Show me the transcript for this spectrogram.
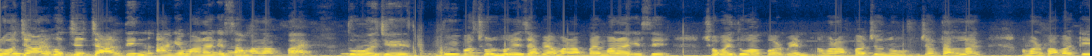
রোজার হচ্ছে চার দিন আগে মারা গেছে আমার আব্বায় তো ওই যে দুই বছর হয়ে যাবে আমার আব্বাই মারা গেছে। সবাই দোয়া করবেন আমার আব্বার জন্য, যাতে আল্লাহ আমার বাবাকে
